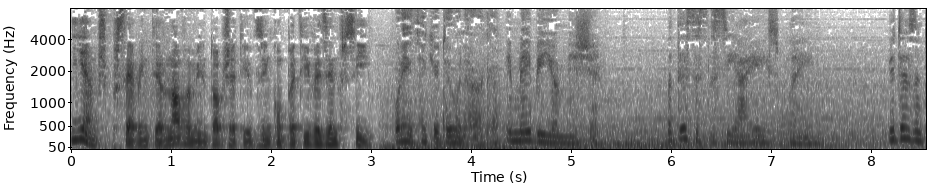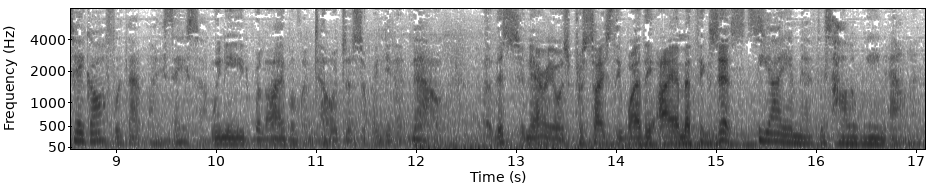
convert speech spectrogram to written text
e ambos percebem ter novamente objetivos incompatíveis entre si. What do you think you're doing, Erica? It may be your mission, but this is the CIA's plane. It doesn't take off without my say-so. We need reliable intelligence and we need it now. Uh, this scenario is precisely why the IMF exists. The IMF is Halloween, Alan.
